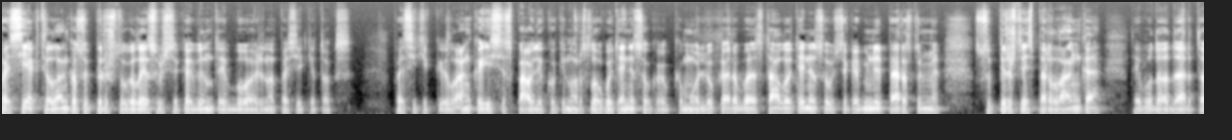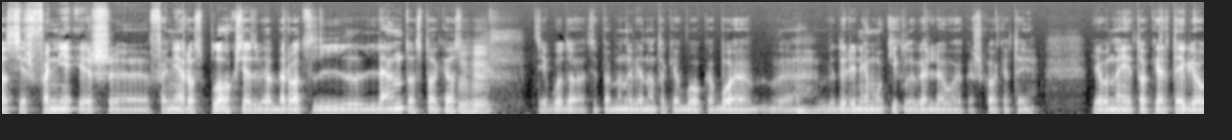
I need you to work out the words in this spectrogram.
pasiekti lanką su pirštų galais užsikabintai buvo, žinai, pasiekė toks. Pasiekė lanką, įsispaudė kokį nors lauko teniso kamuoliuką arba stalo teniso, užsikabinį, perstumi su pirštais per lanką. Tai būdavo dar tos iš, fanie, iš e, fanieros plokštės, be berots lentos tokios. Mhm. Tai būdavo, tai pamenu, viena tokia buvo, kaboja e, vidurinėje mokykloje, galėvoje kažkokia tai jaunai tokia ir taip jau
